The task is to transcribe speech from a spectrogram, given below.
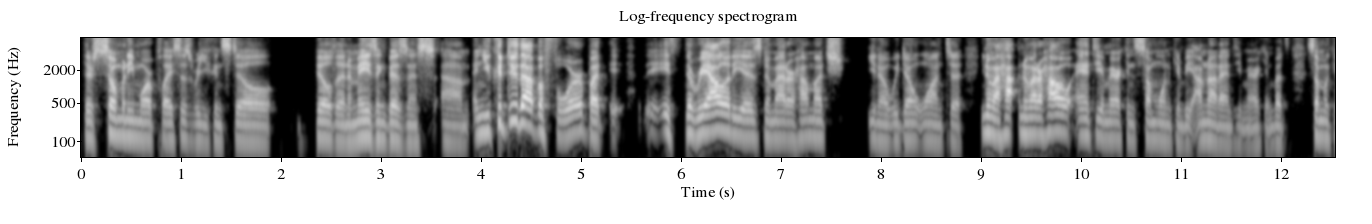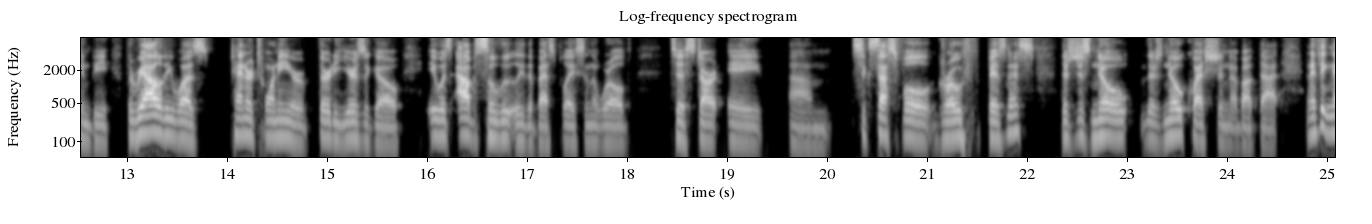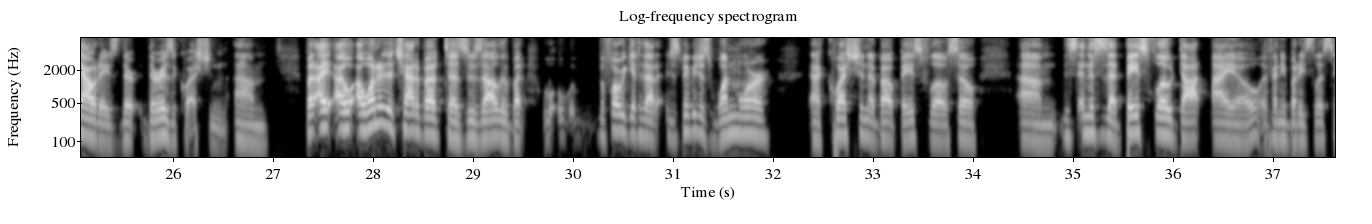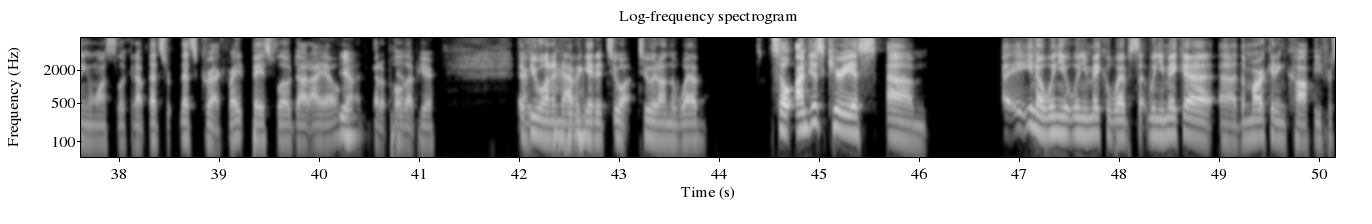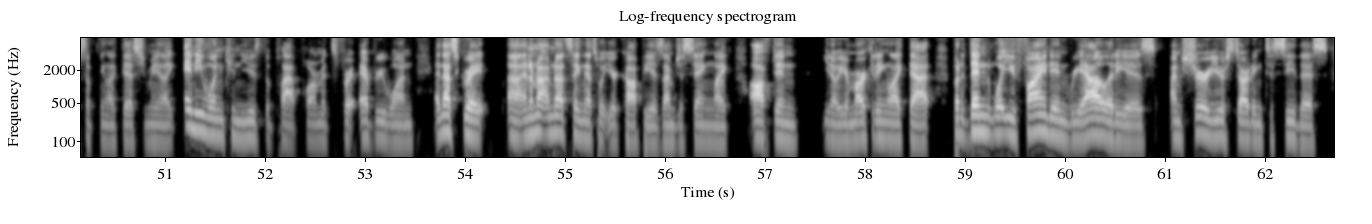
There's so many more places where you can still build an amazing business, um, and you could do that before. But it, it's the reality is, no matter how much you know, we don't want to, you know, no matter how anti-American someone can be. I'm not anti-American, but someone can be. The reality was 10 or 20 or 30 years ago, it was absolutely the best place in the world to start a um, successful growth business. There's just no there's no question about that. And I think nowadays there there is a question. Um, but I, I, I wanted to chat about uh, Zuzalu. But w- w- before we get to that, just maybe just one more uh, question about Baseflow. So um, this and this is at baseflow.io. If anybody's listening and wants to look it up, that's that's correct, right? Baseflow.io. Yeah, got it pulled yeah. up here. If you want to navigate it to to it on the web. So I'm just curious. Um, you know when you when you make a website when you make a uh, the marketing copy for something like this you mean like anyone can use the platform. It's for everyone. And that's great. Uh, and I'm not I'm not saying that's what your copy is. I'm just saying like often you know you're marketing like that. But then what you find in reality is I'm sure you're starting to see this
